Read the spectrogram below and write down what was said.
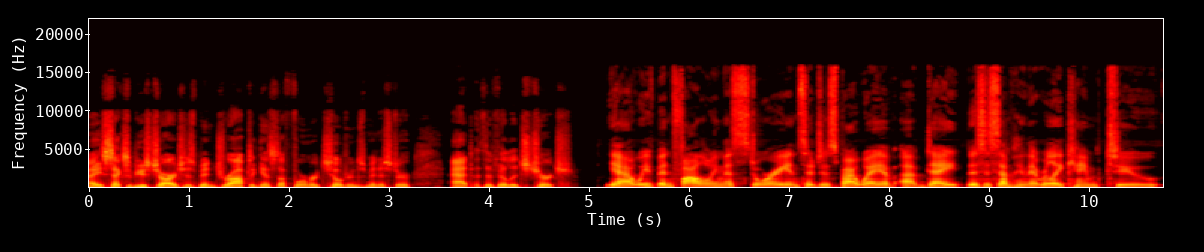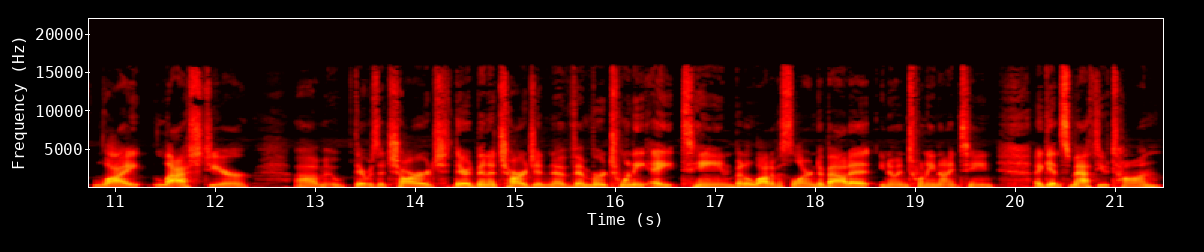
A sex abuse charge has been dropped against a former children's minister at the village church. Yeah, we've been following this story. And so, just by way of update, this is something that really came to light last year um, there was a charge. There had been a charge in November 2018, but a lot of us learned about it, you know, in 2019 against Matthew Tonne.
